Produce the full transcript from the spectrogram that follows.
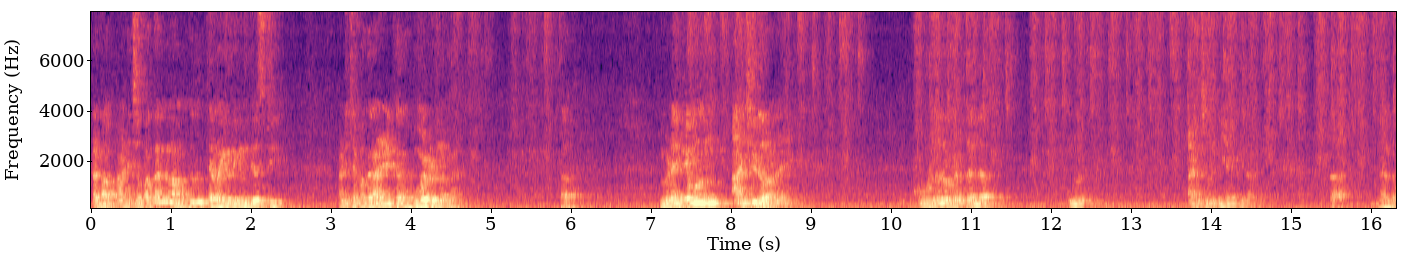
കണ്ടോ? അടിച്ചപ്പോൾ തന്നെ നമുക്ക് തിളങ്ങിയത് ഇങ്ങനെ ജസ്റ്റ് അടിച്ചപ്പോൾ തന്നെ അഴുക്കൊക്കെ പോയിട്ടുണ്ട്. ഇവിടെയൊക്കെ നമ്മൾ അടിച്ചിടുകയാണ് കൂടുതലുള്ള അടുത്തല്ല ഒന്ന് അടിച്ചു വൃത്തിയാക്കിയതാണ് ആ, ഇതുണ്ടോ?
